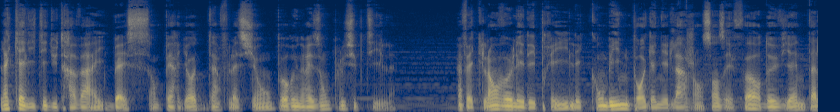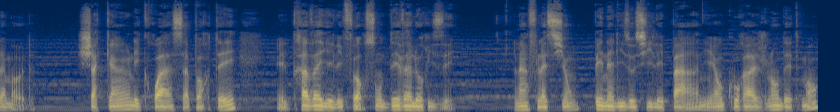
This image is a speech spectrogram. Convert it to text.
La qualité du travail baisse en période d'inflation pour une raison plus subtile. Avec l'envolée des prix, les combines pour gagner de l'argent sans effort deviennent à la mode. Chacun les croit à sa portée et le travail et l'effort sont dévalorisés. L'inflation pénalise aussi l'épargne et encourage l'endettement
